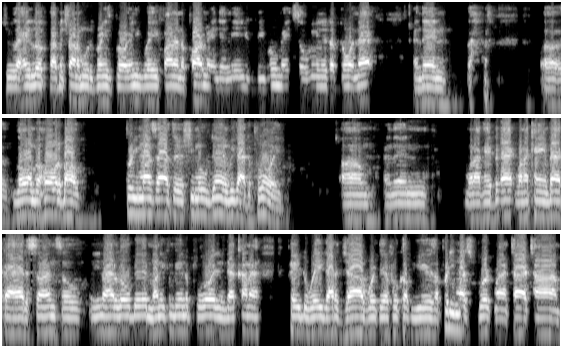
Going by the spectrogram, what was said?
She was like, "Hey, look, I've been trying to move to Greensboro anyway, find an apartment, and then me and you could be roommates." So we ended up doing that, and then. uh, lo and behold, about three months after she moved in, we got deployed. Um, and then when I came back, when I came back, I had a son, so you know, I had a little bit of money from being deployed, and that kind of paved the way. Got a job, worked there for a couple years. I pretty much worked my entire time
